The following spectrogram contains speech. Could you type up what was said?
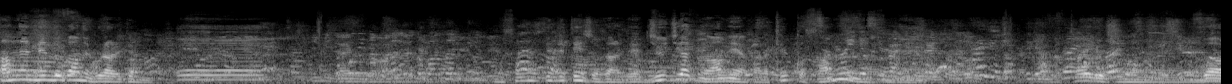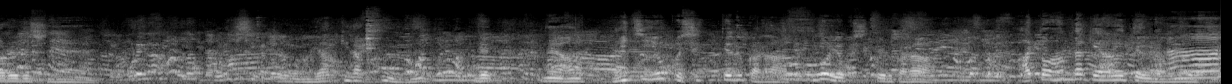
3年連続雨降られてるの。もえうその時点でテンション下がって11月の雨やから結構ー、寒いんですすよね。ね体力も奪われるしね。やる気なくすんよね。でねあの道よく知ってるからすごいよく知ってるからあとあんだけやるっていうのは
